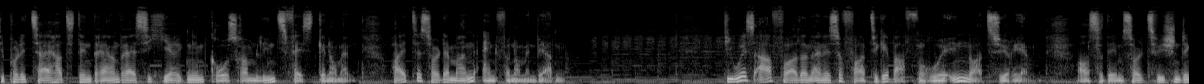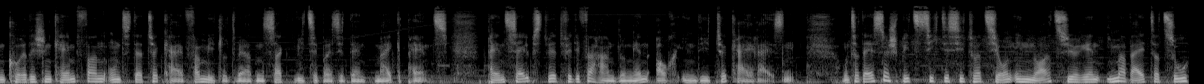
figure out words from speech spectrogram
Die Polizei hat den 33-jährigen im Großraum Linz festgenommen. Heute soll der Mann einvernommen werden. Die USA fordern eine sofortige Waffenruhe in Nordsyrien. Außerdem soll zwischen den kurdischen Kämpfern und der Türkei vermittelt werden, sagt Vizepräsident Mike Pence. Pence selbst wird für die Verhandlungen auch in die Türkei reisen. Unterdessen spitzt sich die Situation in Nordsyrien immer weiter zu.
